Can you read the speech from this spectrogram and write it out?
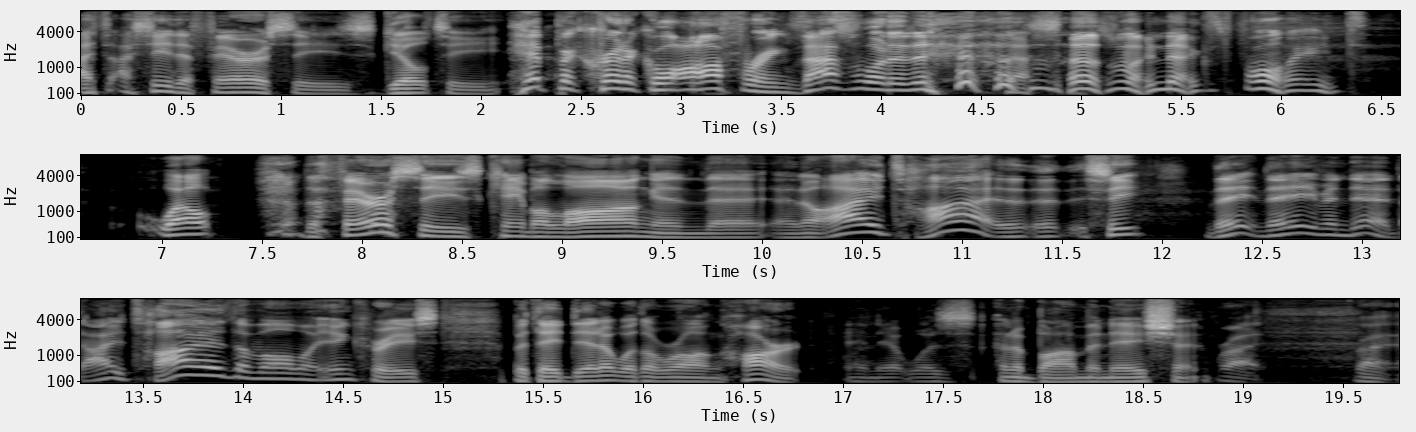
I, th- I see the Pharisees guilty. Hypocritical offerings. That's what it is. That's my next point. Well, the Pharisees came along and uh, and I tithe. uh, See, they they even did. I tithe of all my increase, but they did it with a wrong heart, and it was an abomination. Right. Right.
